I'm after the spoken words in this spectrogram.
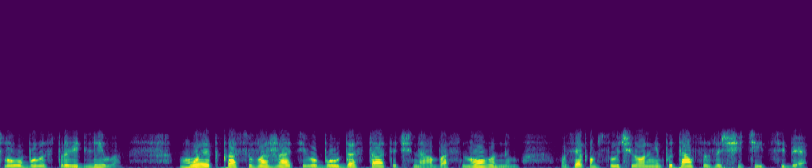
слово было справедливо. Мой отказ уважать его был достаточно обоснованным, во всяком случае он не пытался защитить себя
